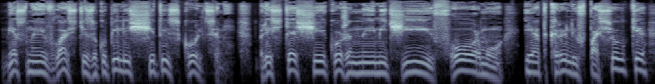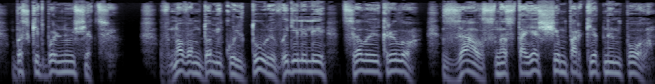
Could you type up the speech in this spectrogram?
местные власти закупили щиты с кольцами, блестящие кожаные мечи, форму и открыли в поселке баскетбольную секцию. В новом доме культуры выделили целое крыло, зал с настоящим паркетным полом,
